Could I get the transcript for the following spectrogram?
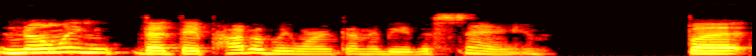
Knowing that they probably weren't going to be the same, but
